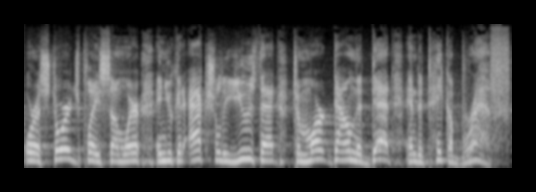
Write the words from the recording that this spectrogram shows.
or a storage place somewhere, and you could actually use that to mark down the debt and to take a breath.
